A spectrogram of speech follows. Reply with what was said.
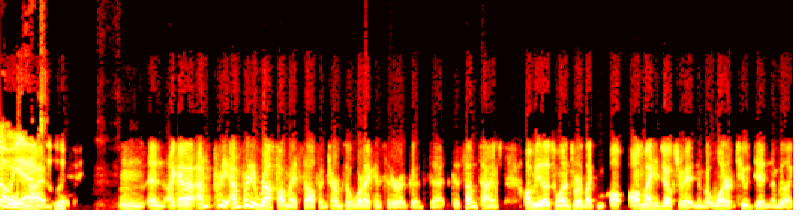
Oh yeah, time. absolutely. Mm, and like I, I'm pretty, I'm pretty rough on myself in terms of what I consider a good set. Because sometimes I'll be those ones where like all, all my jokes were hitting, but one or two didn't, and I'll be like,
